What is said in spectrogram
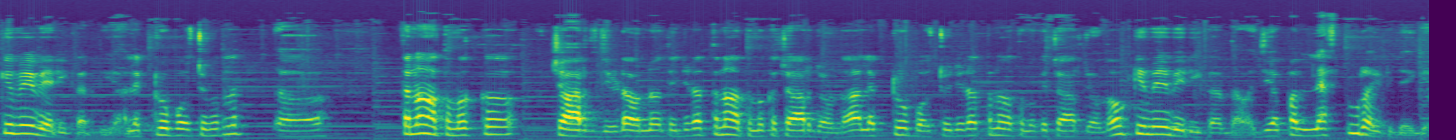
ਕਿਵੇਂ ਵੈਰੀ ਕਰਦੀ ਆ? ਇਲੈਕਟ੍ਰੋਪੋਜ਼ਿਟਿਵ ਮਤਲਬ ਅਹ, ਧਨਾਤਮਕ ਚਾਰਜ ਜਿਹੜਾ ਉਹਨਾਂ ਤੇ ਜਿਹੜਾ ਧਨਾਤਮਕ ਚਾਰਜ ਆਉਂਦਾ ਇਲੈਕਟ੍ਰੋਪੋਜ਼ਿਟਿਵ ਜਿਹੜਾ ਧਨਾਤਮਕ ਚਾਰਜ ਆਉਂਦਾ, ਉਹ ਕਿਵੇਂ ਵੇਰੀ ਕਰਦਾ ਵਾ? ਜੇ ਆਪਾਂ ਲੈਫਟ ਟੂ ਰਾਈਟ ਜਾਈਏ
